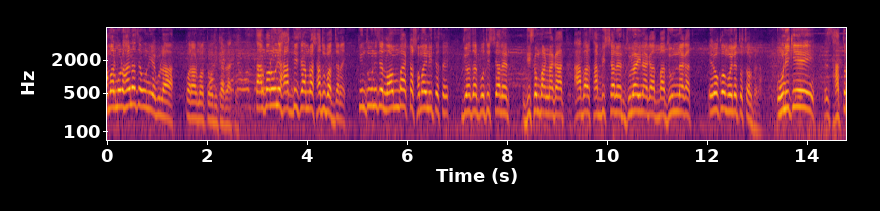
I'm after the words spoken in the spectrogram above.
আমার মনে হয় না যে উনি এগুলা করার মতো অধিকার রাখে। তারপর উনি হাত দিয়েছে, আমরা সাধুবাদ জানাই। কিন্তু উনি যে লম্বা একটা সময় নিতেছে দু হাজার পঁচিশ সালের ডিসেম্বর নাগাদ, আবার ছাব্বিশ সালের জুলাই নাগাদ বা জুন নাগাদ, এরকম হইলে তো চলবে না। উনি কি ছাত্র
